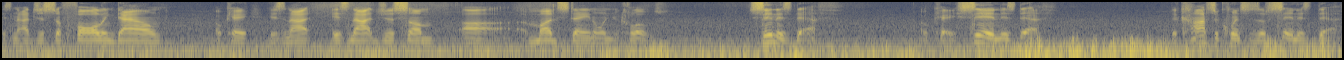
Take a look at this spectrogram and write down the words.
It's not just a falling down. Okay? It's not it's not just some uh, mud stain on your clothes. Sin is death. Okay? Sin is death. The consequences of sin is death.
